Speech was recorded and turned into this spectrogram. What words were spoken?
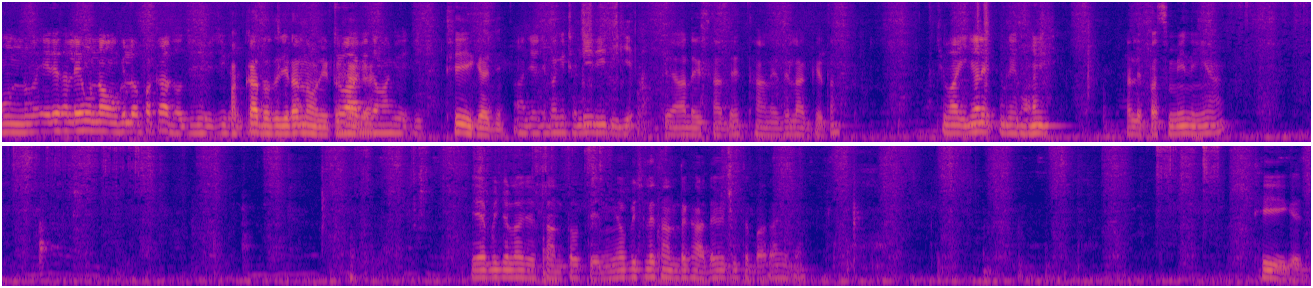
ਹੁਣ ਇਹਦੇ ਥੱਲੇ ਹੁਣ 9 ਕਿਲੋ ਪੱਕਾ ਦੁੱਧ ਜੀ ਵੀਰ ਜੀ। ਪੱਕਾ ਦੁੱਧ ਜਿਹੜਾ 9 ਲੀਟਰ ਚਵਾ ਕੇ ਹੈਗਾ। ਦਵਾਂਗੇ ਵੀਰ ਜੀ। ਠੀਕ ਹੈ ਜੀ। ਹਾਂਜੀ ਅੱਜ ਬਾਕੀ ਠੰਡੀ ਦੀ ਦੀਜੇ ਤੇ ਆ ਦੇਖ ਸਕਦੇ ਥਾਣੇ ਦੇ ਲਾਗੇ ਤਾਂ। ਚਵਾਈ ਵਾਲੇ ਪੂਰੇ ਖਾਣ ਵਿੱਚ। ਹਲੇ ਪਸਮੀ ਨਹੀਂ ਆ। ਇਹ ਆ ਵੀ ਚਲੋ ਜੇ ਸੰਤ ਹੋਤੇ ਨਹੀਂ ਉਹ ਪਿਛਲੇ ਸੰਤ ਦਿਖਾ ਦੇ ਵਿੱਚ ਤੇ 12 ਹੈਗਾ ਠੀਕ ਹੈ ਜੀ।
